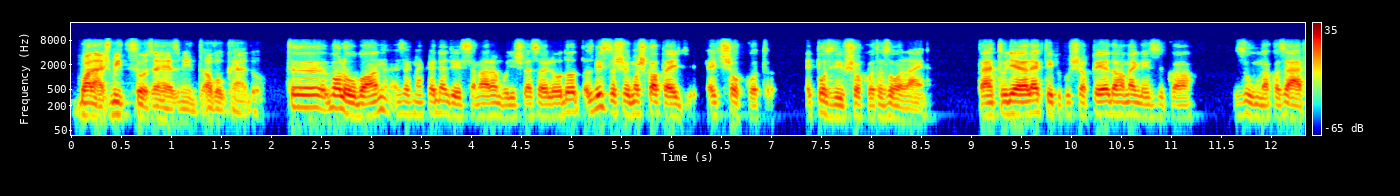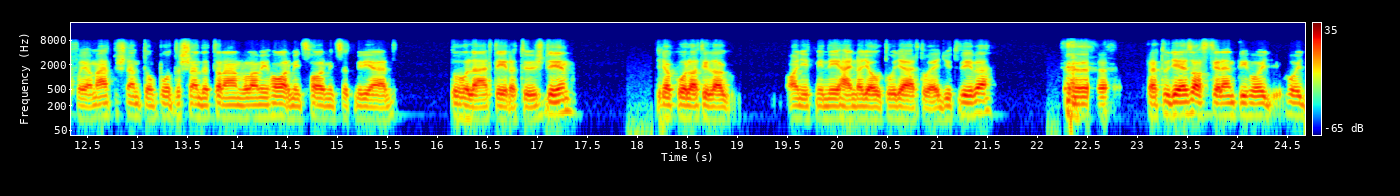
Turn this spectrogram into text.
Balázs, mit szólsz ehhez, mint avokádó? Valóban, ezeknek egy nagy része már amúgy is lezajlódott. Az biztos, hogy most kap egy, egy sokkot, egy pozitív sokkot az online. Tehát ugye a legtipikusabb példa, ha megnézzük a Zoomnak az árfolyamát, most nem tudom pontosan, de talán valami 30-35 milliárd dollárt ér a tőzsdén, gyakorlatilag annyit, mint néhány nagy autógyártó együttvéve. Tehát ugye ez azt jelenti, hogy, hogy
